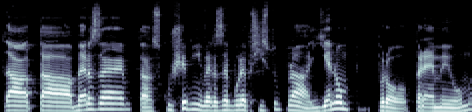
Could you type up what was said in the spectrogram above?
Ta, ta verze, ta zkušební verze bude přístupná jenom pro premium,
